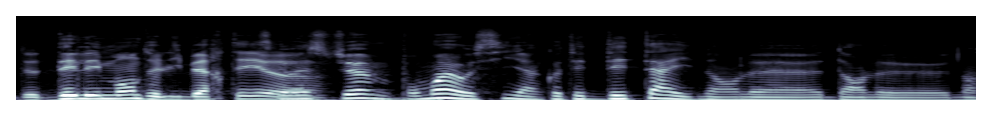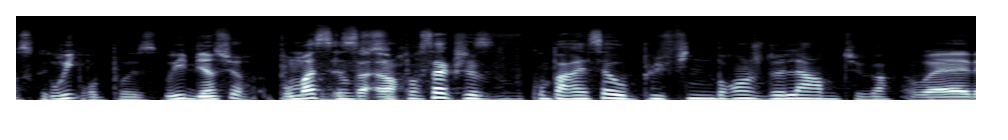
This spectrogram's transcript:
de d'éléments de liberté. Que, euh. si tu vois, pour moi aussi, il y a un côté de détail dans le dans le dans ce que Oui. tu proposes. Oui, bien sûr. Pour moi, c'est Donc, ça. C'est Alors, pour ça que je comparais ça aux plus fines branches de l'arbre, tu vois. ouais,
